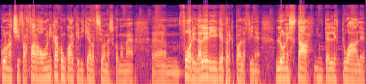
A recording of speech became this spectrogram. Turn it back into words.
con una cifra faraonica, con qualche dichiarazione secondo me ehm, fuori dalle righe perché poi alla fine l'onestà intellettuale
